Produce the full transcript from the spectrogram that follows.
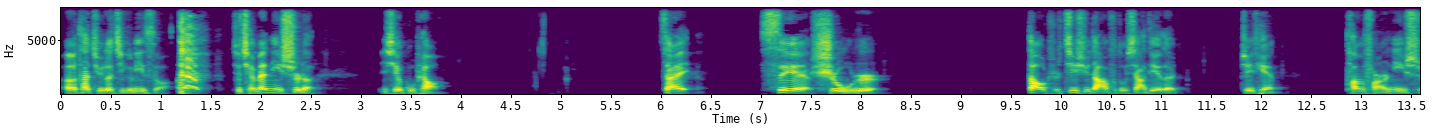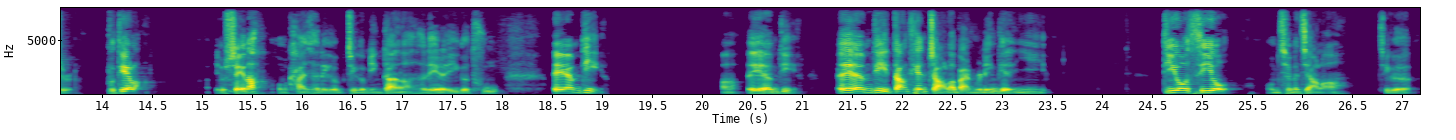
呃，他举了几个例子啊，就前面逆势的。一些股票在四月十五日道指继续大幅度下跌的这天，他们反而逆势不跌了。有谁呢？我们看一下这个这个名单啊，他列了一个图，AMD 啊，AMD AMD 当天涨了百分之零点一，DOCO 我们前面讲了啊，这个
